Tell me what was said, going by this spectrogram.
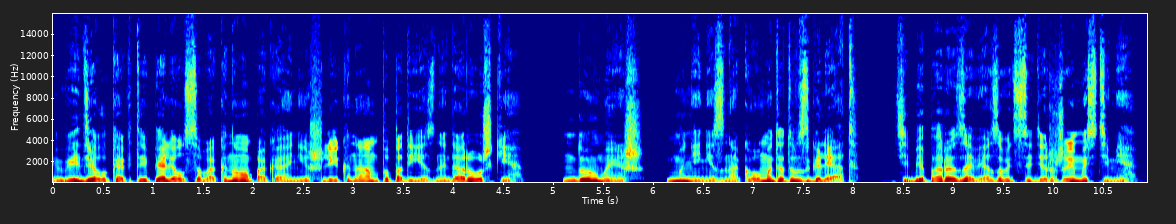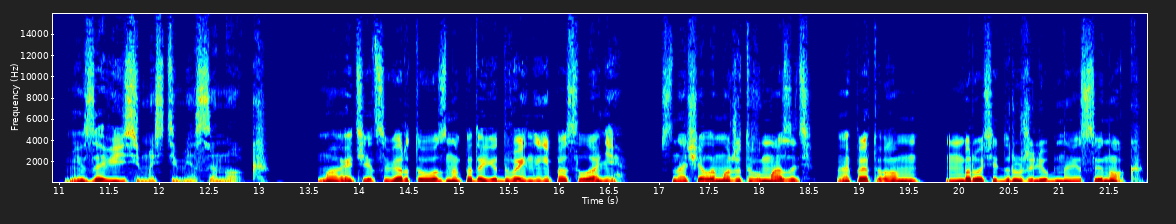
Видел, как ты пялился в окно, пока они шли к нам по подъездной дорожке. Думаешь, мне не знаком этот взгляд? Тебе пора завязывать содержимостями и зависимостями, сынок». Мой отец виртуозно подает двойные послания, Сначала может вмазать, а потом бросить дружелюбное сынок.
